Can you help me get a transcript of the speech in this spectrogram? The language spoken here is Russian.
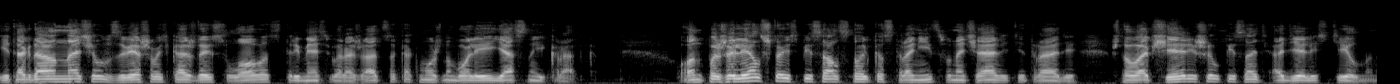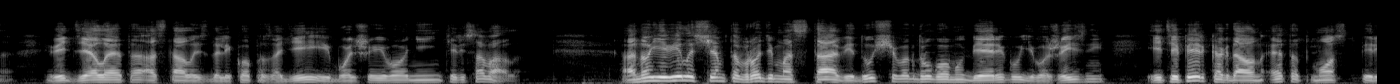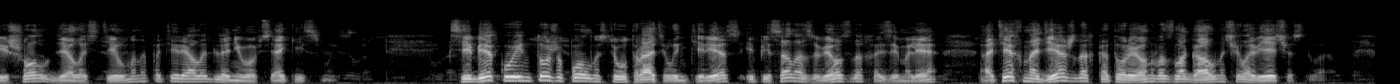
И тогда он начал взвешивать каждое слово, стремясь выражаться как можно более ясно и кратко. Он пожалел, что исписал столько страниц в начале тетради, что вообще решил писать о деле Стилмана, ведь дело это осталось далеко позади и больше его не интересовало. Оно явилось чем-то вроде моста, ведущего к другому берегу его жизни, и теперь, когда он этот мост перешел, дело Стилмана потеряло для него всякий смысл. К себе Куин тоже полностью утратил интерес и писал о звездах, о земле, о тех надеждах, которые он возлагал на человечество.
